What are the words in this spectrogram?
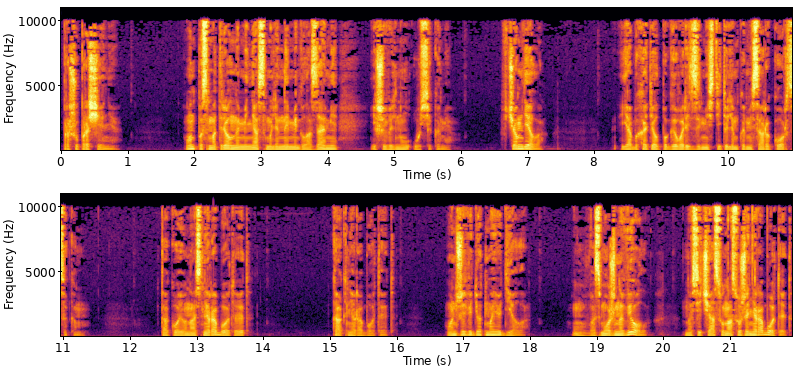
Прошу прощения». Он посмотрел на меня смоляными глазами и шевельнул усиками. «В чем дело?» «Я бы хотел поговорить с заместителем комиссара Корсаком». «Такой у нас не работает». «Как не работает? Он же ведет мое дело». «Возможно, вел, но сейчас у нас уже не работает.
